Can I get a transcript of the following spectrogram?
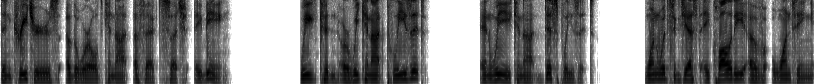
then creatures of the world cannot affect such a being. We could or we cannot please it, and we cannot displease it. One would suggest a quality of wanting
